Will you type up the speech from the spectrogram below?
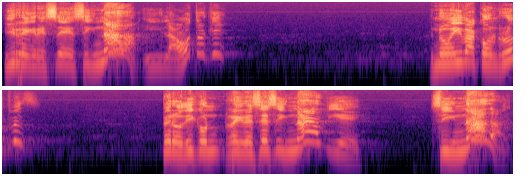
y regresé sin nada. ¿Y la otra qué? No iba con Ruth, pues? pero dijo, regresé sin nadie, sin nada.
